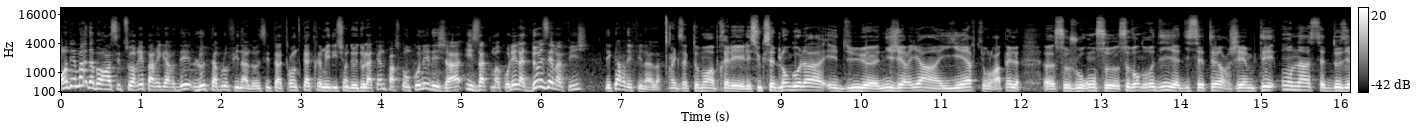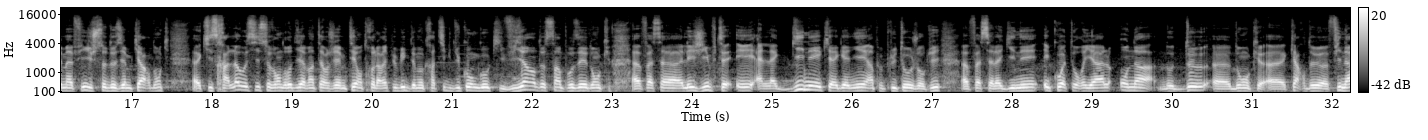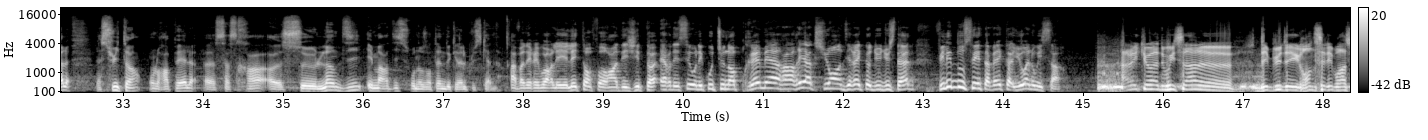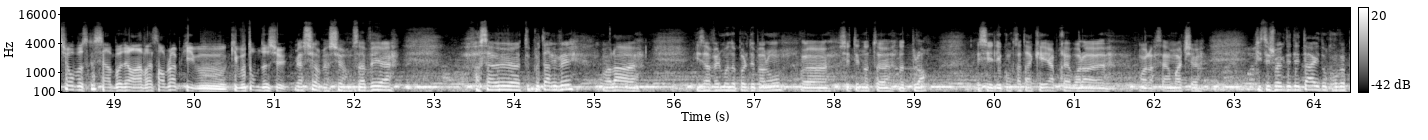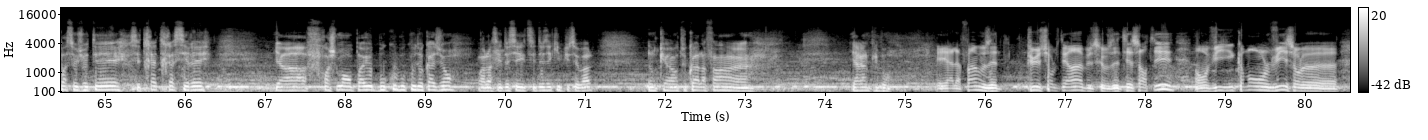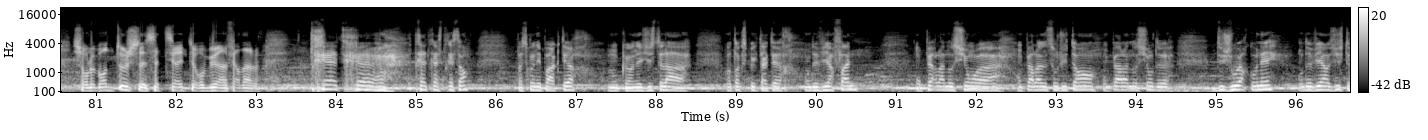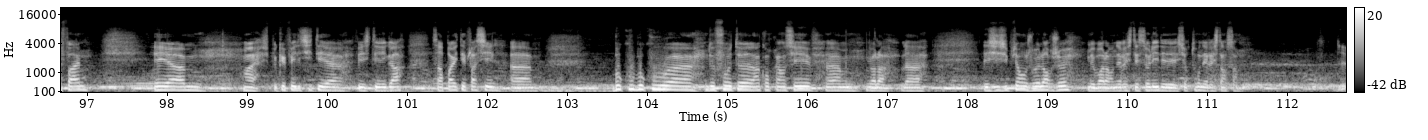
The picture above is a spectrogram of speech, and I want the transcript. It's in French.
On démarre d'abord cette soirée par regarder le tableau final de cette 34e édition de, de la Cannes parce qu'on connaît déjà Isaac Makolé, la deuxième affiche des quarts des finales. Exactement, après les, succès de l'Angola et du euh, Nigeria hein, hier, qui on le rappelle euh, se joueront ce, vendredi à 17h GMT, on a cette deuxième affiche, ce deuxième quart donc, euh, qui sera là aussi ce vendredi à 20h GMT entre la République démocratique du Congo qui vient de s'imposer donc face à l'Égypte et la Guinée qui a gagné un peu plus tôt aujourd'hui face à la Guinée équatoriale. On a nos deux euh, donc euh, quarts de finale. La suite, hein, on le rappelle, euh, ça sera ce lundi et mardi sur nos antennes de Canal Plus Cannes. Avant de revoir les, temps forts hein, d'Égypte RDC, on écoute une première réaction en direct du, stade. Philippe Doucet est avec Johan Wissa. Avec Johan Wissa, le début des grandes célébrations, parce que c'est un bonheur invraisemblable qui vous, qui vous tombe dessus. Bien sûr, bien sûr. Vous savez, face à eux, tout peut arriver. Voilà, ils avaient le monopole de ballon. C'était notre, notre plan essayer de les contre-attaquer. Après, voilà, euh, voilà c'est un match euh, qui se joue avec des détails, donc on ne veut pas se jeter. C'est très très serré. Il n'y a franchement pas eu beaucoup beaucoup d'occasions. Voilà, c'est deux, deux, équipes qui se valent. Donc euh, en tout cas, à la fin, il n'y a rien de plus beau. Et à la fin, vous êtes plus sur le terrain puisque vous étiez sorti. On vit, comment on le vit sur le, sur le banc de touche, cette série de tirs au infernale Très, très, très, très stressant parce qu'on n'est pas acteur. Donc on est juste là en tant que spectateur. On devient fan. On perd la notion, euh, on perd la notion du temps, on perd la notion de, du joueur qu'on est. On devient juste fan. Et euh, ouais, je peux que féliciter, euh, féliciter les gars. Ça n'a pas été facile. beaucoup, beaucoup de fautes incompréhensibles. voilà, les Égyptiens ont joué leur jeu, mais voilà, on est resté solide et surtout on est resté ensemble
